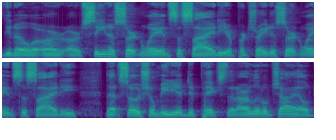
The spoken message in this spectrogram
you know, are, are seen a certain way in society or portrayed a certain way in society. That social media depicts that our little child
